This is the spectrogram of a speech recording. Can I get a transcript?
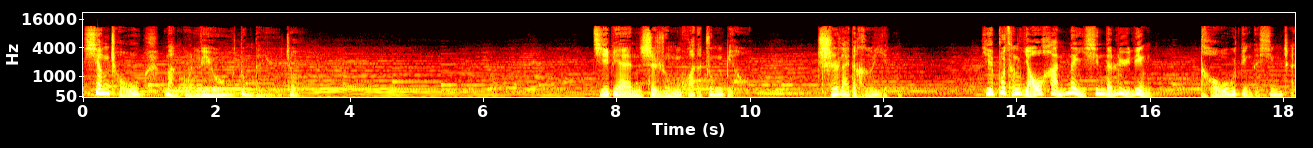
乡愁漫过流动的宇宙。即便是融化的钟表。迟来的合影，也不曾摇撼内心的律令，头顶的星辰。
